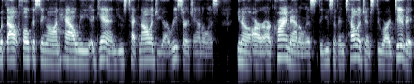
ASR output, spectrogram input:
without focusing on how we, again, use technology, our research analysts, you know, our, our crime analysts, the use of intelligence through our DVIC,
